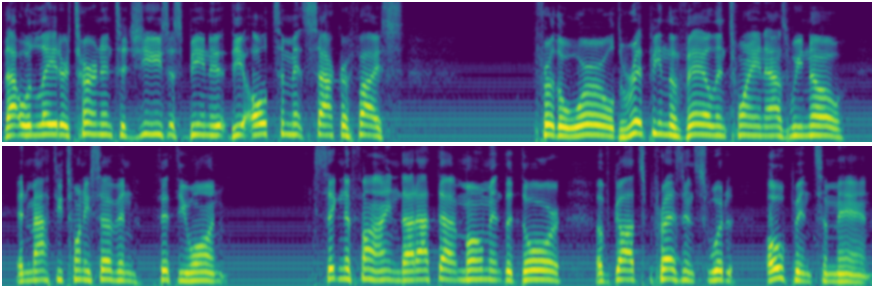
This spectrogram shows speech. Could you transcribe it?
that would later turn into Jesus being the ultimate sacrifice for the world, ripping the veil in twain, as we know in Matthew 27 51, signifying that at that moment the door of God's presence would open to man.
